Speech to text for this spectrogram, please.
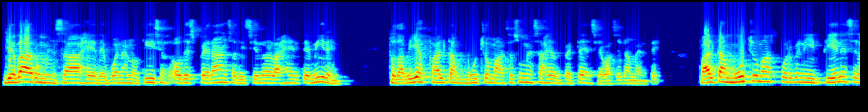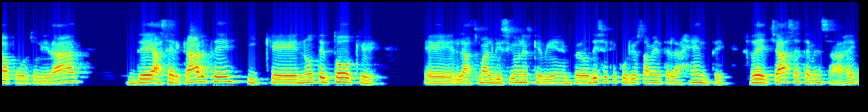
llevar un mensaje de buenas noticias o de esperanza diciéndole a la gente, miren, todavía falta mucho más, es un mensaje de advertencia básicamente, Falta mucho más por venir. Tienes la oportunidad de acercarte y que no te toque eh, las maldiciones que vienen. Pero dice que curiosamente la gente rechaza este mensaje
